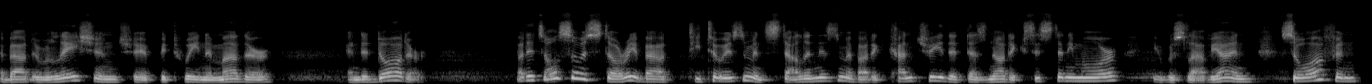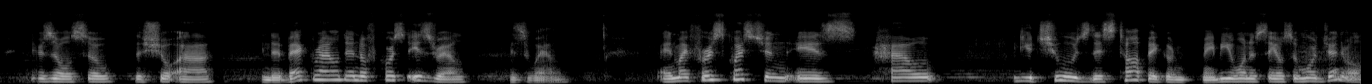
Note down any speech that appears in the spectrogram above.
about a relationship between a mother and a daughter. But it's also a story about Titoism and Stalinism, about a country that does not exist anymore, Yugoslavia. And so often there's also the Shoah in the background, and of course, Israel as well. And my first question is how did you choose this topic, or maybe you want to say also more general,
